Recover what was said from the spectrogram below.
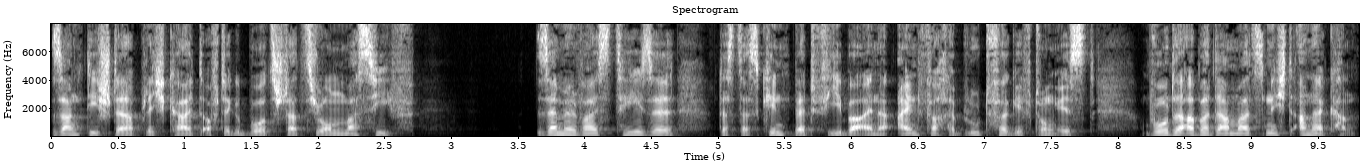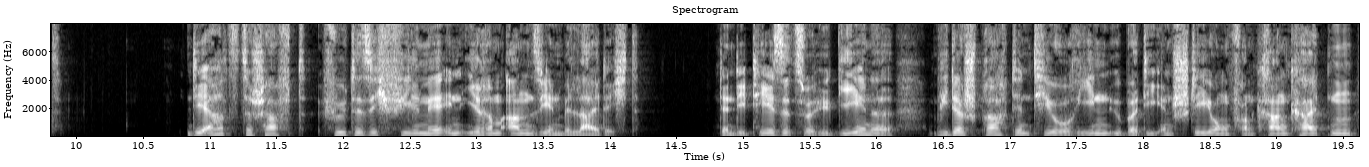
sank die Sterblichkeit auf der Geburtsstation massiv. Semmelweis These, dass das Kindbettfieber eine einfache Blutvergiftung ist, wurde aber damals nicht anerkannt. Die Ärzteschaft fühlte sich vielmehr in ihrem Ansehen beleidigt. Denn die These zur Hygiene widersprach den Theorien über die Entstehung von Krankheiten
